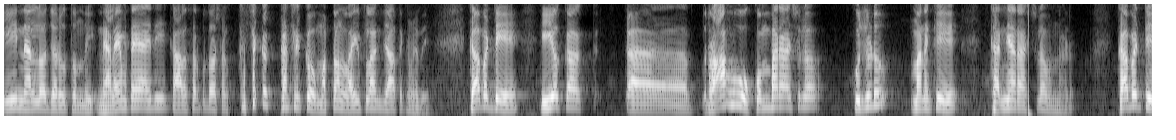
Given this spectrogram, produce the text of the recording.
ఈ నెలలో జరుగుతుంది. నెల ఏమిటా ఇది? కాలసర్ప దోషం. కసక కసక. మొత్తం లైఫ్ లాంగ్ జాతకం ఇది. కాబట్టి ఈ యొక్క రాహువు కుంభరాశిలో కుజుడు మనకి కన్యారాశిలో ఉన్నాడు. కాబట్టి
